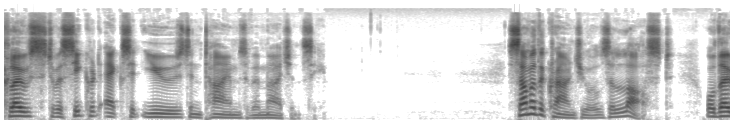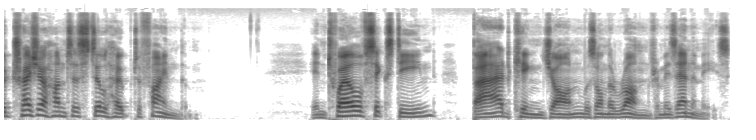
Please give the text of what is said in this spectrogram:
close to a secret exit used in times of emergency. Some of the crown jewels are lost, although treasure hunters still hope to find them. In 1216, bad King John was on the run from his enemies,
